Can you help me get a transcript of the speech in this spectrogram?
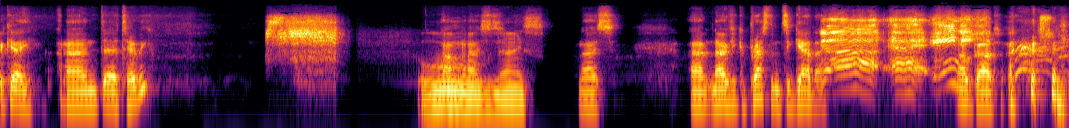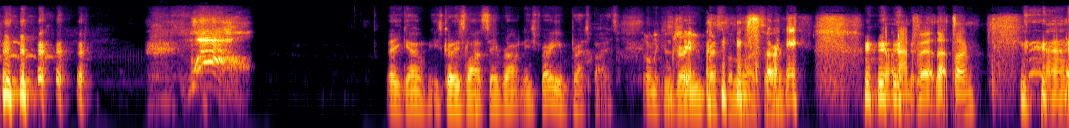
Okay. And uh, Toby? Ooh, nice. nice. Nice. Um, now, if you could press them together. Uh, uh, Amy! Oh, God. Wow! There you go. He's got his lightsaber out and he's very impressed by it. Sonic is very impressed by the lightsaber. Sorry. Got an advert that time. Uh,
